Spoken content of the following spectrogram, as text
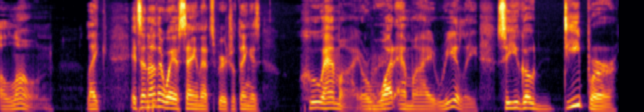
alone. Like it's another way of saying that spiritual thing is who am I or what am I really? So you go deeper.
